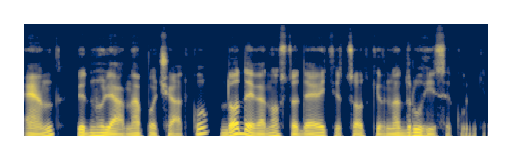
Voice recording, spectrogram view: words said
End від 0 на початку до 99% на 2 секунді.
